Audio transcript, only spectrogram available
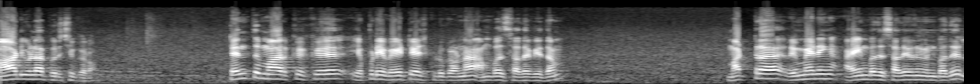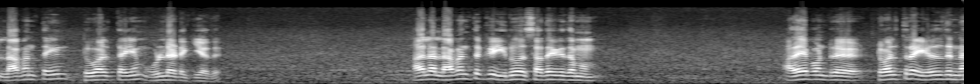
மாடியூலாக பிரிச்சுக்கிறோம். டென்த்து மார்க்குக்கு எப்படி வெயிட்டேஜ் கொடுக்குறோன்னா ஐம்பது சதவீதம். மற்ற ரிமைனிங் ஐம்பது சதவீதம் என்பது லெவன்த்தையும் டுவெல்த்தையும் உள்ளடக்கியது. அதில் லெவன்த்துக்கு இருபது சதவீதமும். அதே போன்று டுவெல்த்தில் எழுதின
